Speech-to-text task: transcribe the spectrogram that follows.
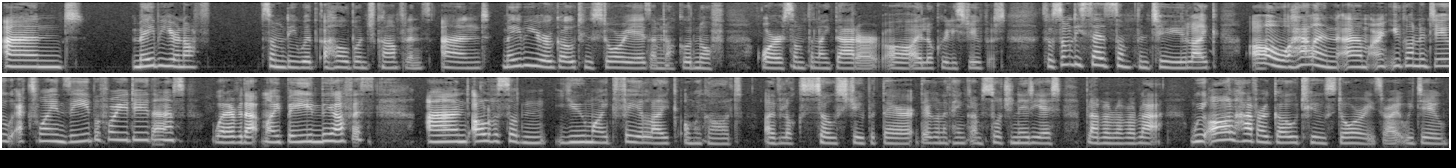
and maybe you're not somebody with a whole bunch of confidence, and maybe your go to story is, I'm not good enough, or something like that, or oh, I look really stupid. So somebody says something to you like, Oh, Helen, um, aren't you going to do X, Y, and Z before you do that? Whatever that might be in the office. And all of a sudden, you might feel like, Oh my God, I've looked so stupid there. They're going to think I'm such an idiot, blah, blah, blah, blah, blah. We all have our go to stories, right? We do.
